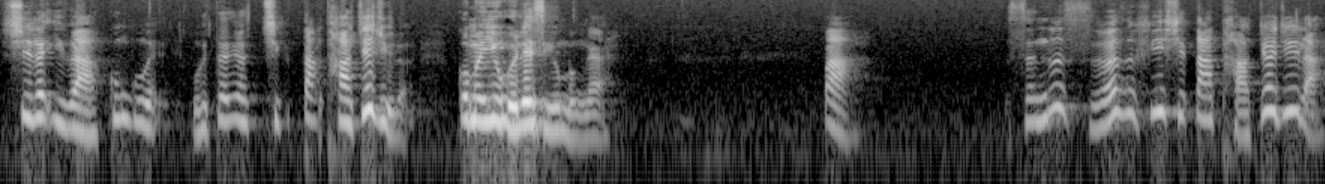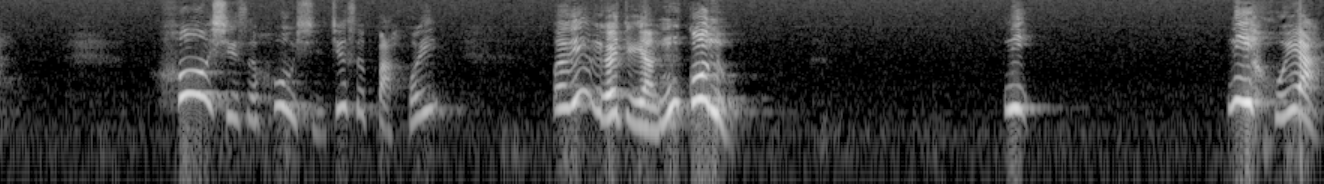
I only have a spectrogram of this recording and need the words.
死了以后啊，公公会得要去打太极拳了，葛么伊回来就问了：“爸，侄子是勿是欢喜打太极拳啦？欢喜是欢喜，就是不会。不会不要紧呀，我教侬。你，你会啊？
